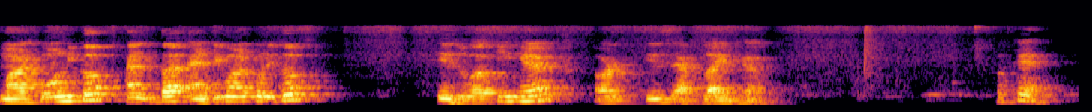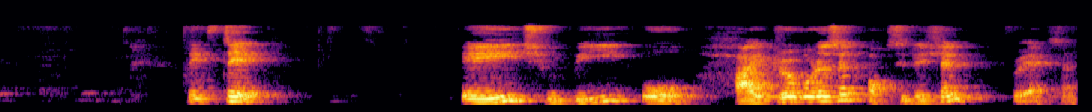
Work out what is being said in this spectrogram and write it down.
Markovnikov and the anti-Markovnikov is working here or is applied here. Okay. Next step. Hbo hydroboration oxidation reaction.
